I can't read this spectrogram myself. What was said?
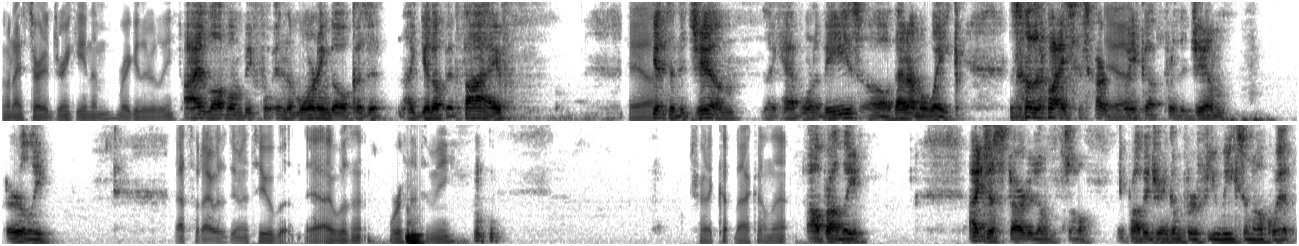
when I started drinking them regularly. I love them before in the morning though, because I get up at five, Yeah. get to the gym, like have one of these. Oh, then I'm awake. 'Cause otherwise, it's hard Yeah. to wake up for the gym early. That's what I was doing too, but yeah, it wasn't worth it to me. Try to cut back on that. I'll probably. I just started them, so I'll probably drink them for a few weeks and I'll quit.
